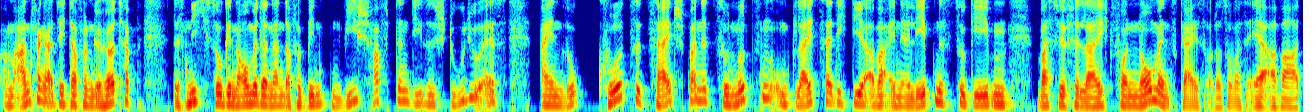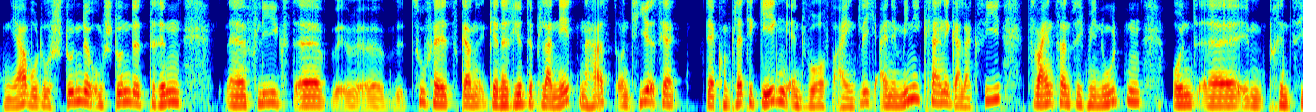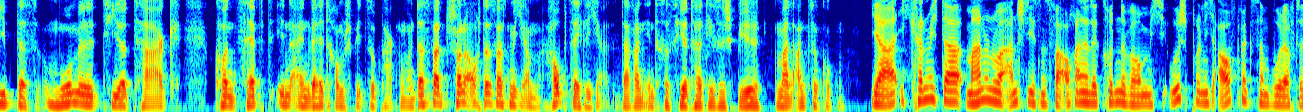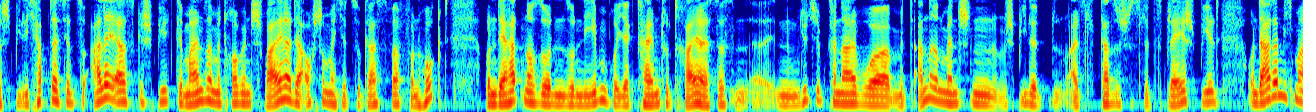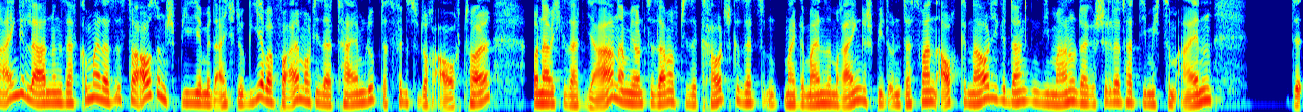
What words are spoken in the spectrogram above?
am Anfang, als ich davon gehört habe, das nicht so genau miteinander verbinden. Wie schafft denn dieses Studio es, eine so kurze Zeitspanne zu nutzen, um gleichzeitig dir aber ein Erlebnis zu geben, was wir vielleicht von No Man's Skies oder sowas eher erwarten, ja, wo du Stunde um Stunde drin äh, fliegst, äh, äh, zufallsgenerierte Planeten hast. Und hier ist ja der komplette Gegenentwurf eigentlich, eine mini kleine Galaxie, 22 Minuten und äh, im Prinzip das Murmeltiertag-Konzept in ein Weltraumspiel zu packen. Und das war schon auch das, was mich am hauptsächlich daran interessiert hat, dieses Spiel mal anzugucken. Ja, ich kann mich da Manu nur anschließen. Das war auch einer der Gründe, warum ich ursprünglich aufmerksam wurde auf das Spiel. Ich habe das jetzt zuallererst gespielt, gemeinsam mit Robin Schweiger, der auch schon mal hier zu Gast war von Hooked. Und der hat noch so ein, so ein Nebenprojekt, Time to 3 heißt das, in einem YouTube-Kanal, wo er mit anderen Menschen Spiele als klassisches Let's Play spielt. Und da hat er mich mal eingeladen und gesagt, guck mal, das ist doch auch so ein Spiel hier mit Archäologie, aber vor allem auch dieser Time Loop, das findest du doch auch toll. Und da habe ich gesagt, ja, und haben wir uns zusammen auf diese Couch gesetzt und mal gemeinsam reingespielt. Und das waren auch genau die Gedanken, die Manu da geschildert hat, die mich zum einen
